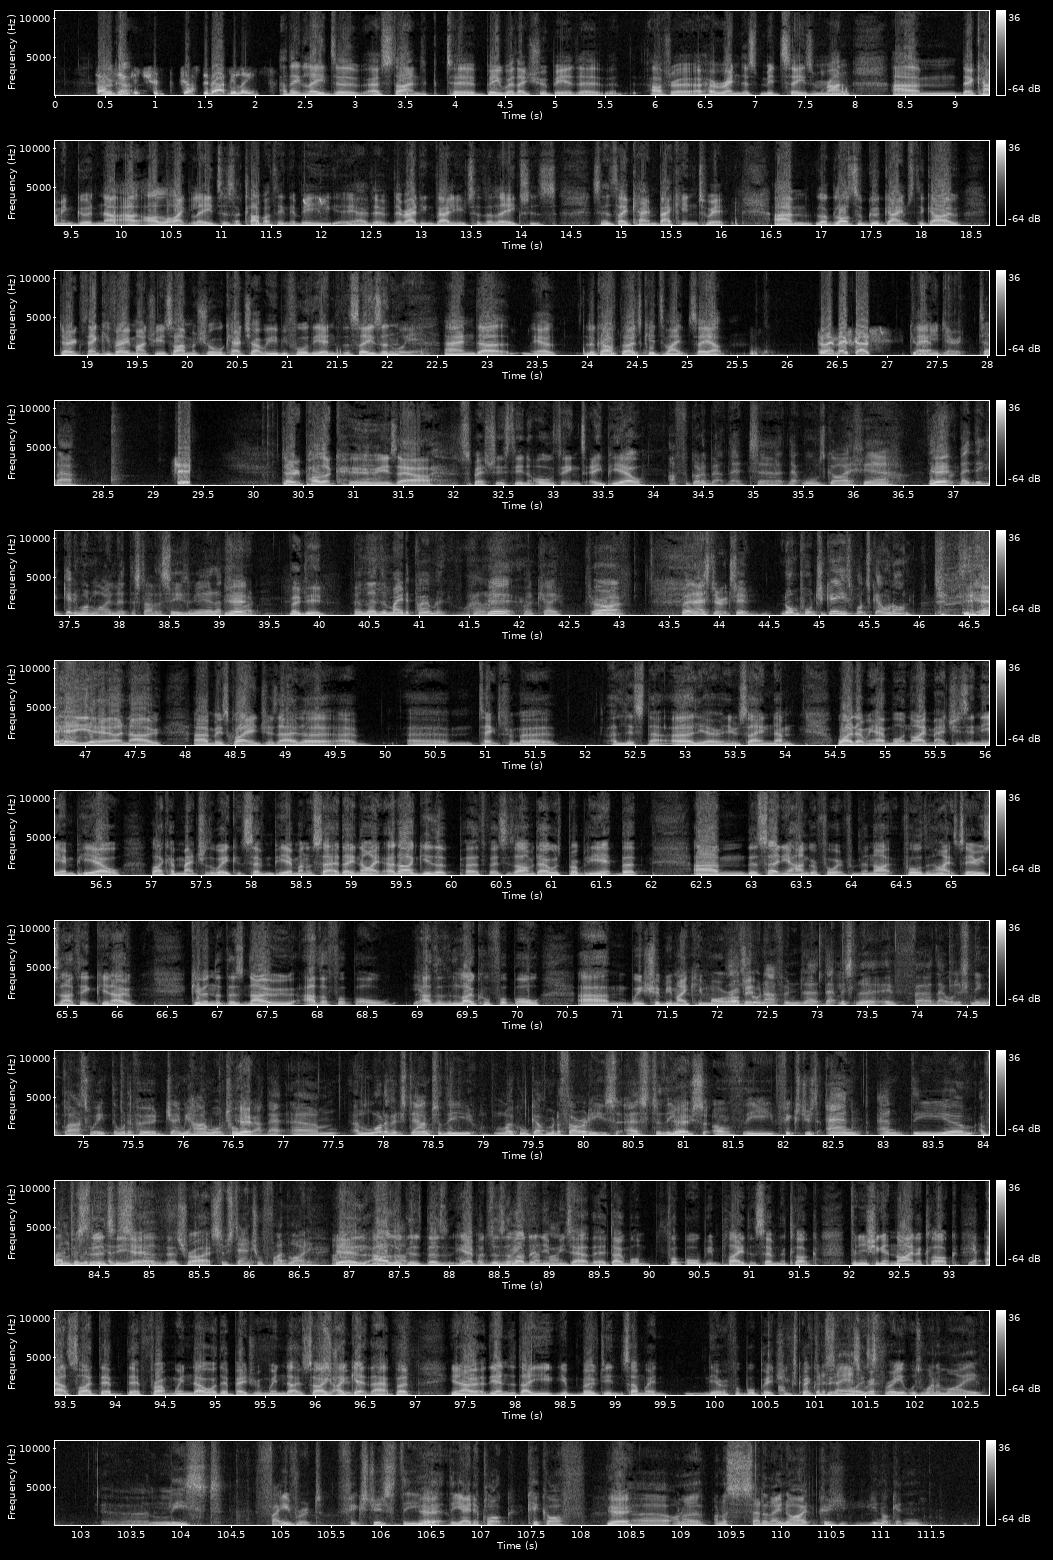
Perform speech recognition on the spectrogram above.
So Look, I think it should just about be Leeds. I think Leeds are, are starting to, to be where they should be at the after a, a horrendous mid-season run. Um, they're coming good, and I, I like Leeds as a club. I think they'll be, you know, they're, they're adding value to the league since since they came back into it. Um, look, lots of good games to go. Derek, thank you very much for your time. I'm sure we'll catch up with you before the end of the season. Oh, yeah. and uh, you know, look after those kids, mate. See ya. Thanks, guys. Good Yeah. on you, Derek. Ta-da. Derek Pollock, who is our specialist in all things EPL. I forgot about that uh, that Wolves guy. Yeah. That's Yeah. They, they did get him online at the start of the season. Yeah, that's Yeah, right. they did. And then they made it permanent. Wow. Yeah. Okay. Fair All enough. But as Derek said, non-Portuguese. What's going on? Yeah, yeah, I know. Um, it's quite interesting. I had a, a um, text from a, a listener earlier, and he was saying, um, "Why don't we have more night matches in the NPL, like a match of the week at seven pm on a Saturday night?" I'd argue that Perth versus Armadale was probably it, but um, there's certainly a hunger for it from the night for the night series, and I think you know, given that there's no other football Yep. other than local football, um, we should be making more Well, of that's it. true enough. And uh, that listener, if uh, they were listening last week, they would have heard Jamie Harnwell talk Yeah. about that. Um, a lot of it's down to the local government authorities as to the Yeah. use of the fixtures and and the um, availability facility, of, yeah, of that's right. substantial floodlighting. I Yeah, oh look, there's, there's yeah, but there's a lot of. NIMBYs out there don't want football being played at seven o'clock, finishing at nine o'clock Yep. outside their, their front window or their bedroom window. So I, I get that, but you know, at the end of the day, you, you've moved in somewhere near a football pitch. I've, expect I've got to say, as a referee, it was one of my uh, least favourite fixtures. The Yeah. uh, the eight o'clock kickoff. Yeah. Uh, on a on a Saturday night because you're not getting,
